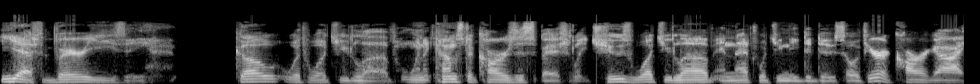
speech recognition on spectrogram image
Yes, very easy go with what you love. When it comes to cars, especially, choose what you love, and that's what you need to do. So if you're a car guy,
